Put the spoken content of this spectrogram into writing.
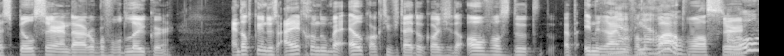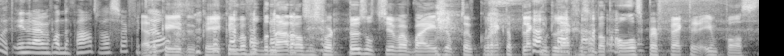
speelser en daardoor bijvoorbeeld leuker. En dat kun je dus eigenlijk gewoon doen bij elke activiteit. Ook als je de afwas doet, het inruimen Ja, van de ja. vaatwasser. Oh, het inruimen van de vaatwasser, vertel. Ja, dan kun je, kun, je, kun je bijvoorbeeld benaderen als een soort puzzeltje waarbij je ze op de correcte plek moet leggen, zodat alles perfect erin past.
